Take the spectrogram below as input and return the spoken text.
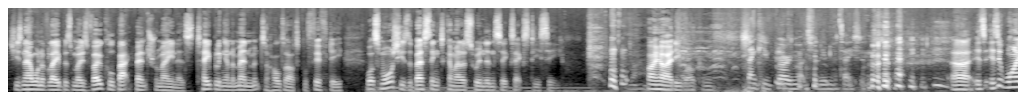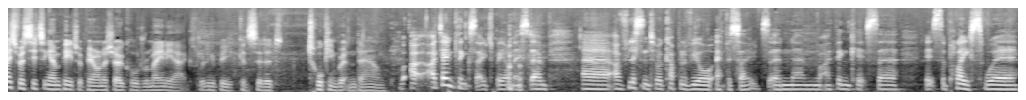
She's now one of Labour's most vocal backbench Remainers, tabling an amendment to halt Article 50. What's more, she's the best thing to come out of Swindon 6 XTC. Hi, Heidi, welcome. Thank you very much for the invitation. Uh, is, is it wise for a sitting MP to appear on a show called Remainiacs? Will you be considered talking Britain down? I, I don't think so, to be honest. Um, uh, I've listened to a couple of your episodes, and um, I think it's uh, it's the place where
